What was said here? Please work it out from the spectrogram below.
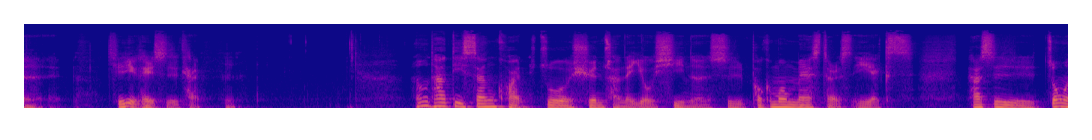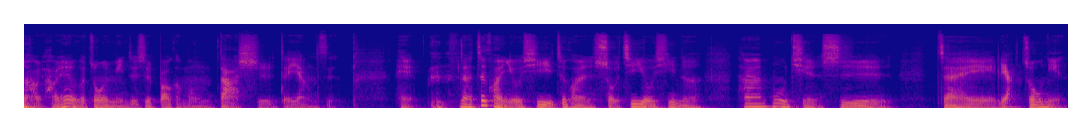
嗯，其实也可以试试看，嗯。然后它第三款做宣传的游戏呢是 Pokemon Masters EX，它是中文好好像有个中文名字是宝可梦大师的样子。嘿，那这款游戏这款手机游戏呢，它目前是在两周年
